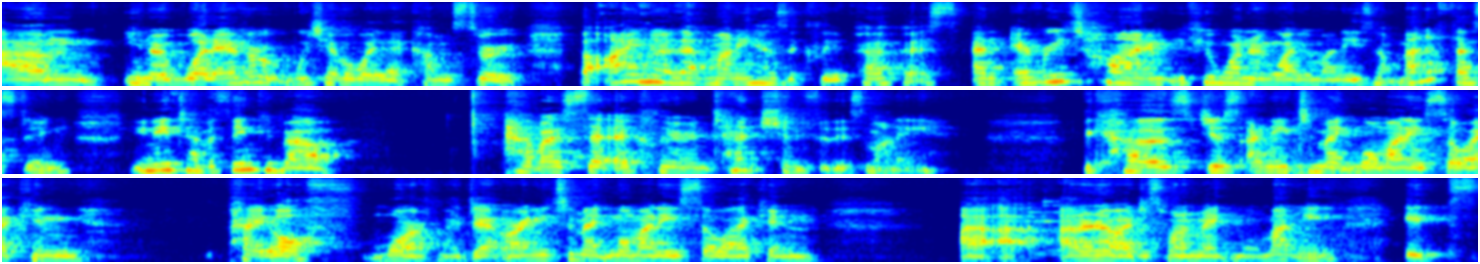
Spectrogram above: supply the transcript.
um, you know, whatever, whichever way that comes through. But I know that money has a clear purpose. And every time, if you're wondering why your money is not manifesting, you need to have a think about have I set a clear intention for this money? Because just I need to make more money so I can pay off more of my debt, or I need to make more money so I can, I, I, I don't know, I just want to make more money. It's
